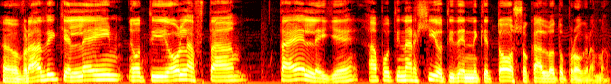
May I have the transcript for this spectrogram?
ε, βράδυ και λέει ότι όλα αυτά τα έλεγε από την αρχή ότι δεν είναι και τόσο καλό το πρόγραμμα.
